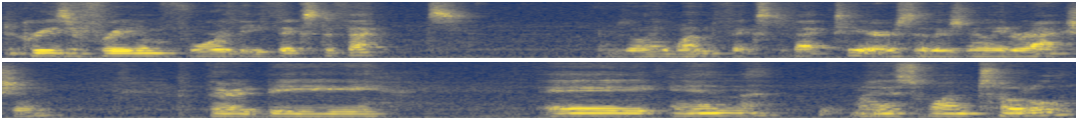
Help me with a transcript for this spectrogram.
degrees of freedom for the fixed effect. There's only one fixed effect here, so there's no interaction. There would be a n minus 1 total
